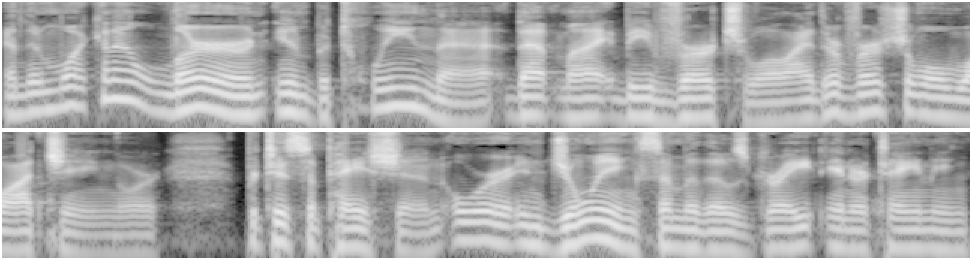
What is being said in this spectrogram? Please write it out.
And then what can I learn in between that that might be virtual, either virtual watching or participation or enjoying some of those great entertaining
